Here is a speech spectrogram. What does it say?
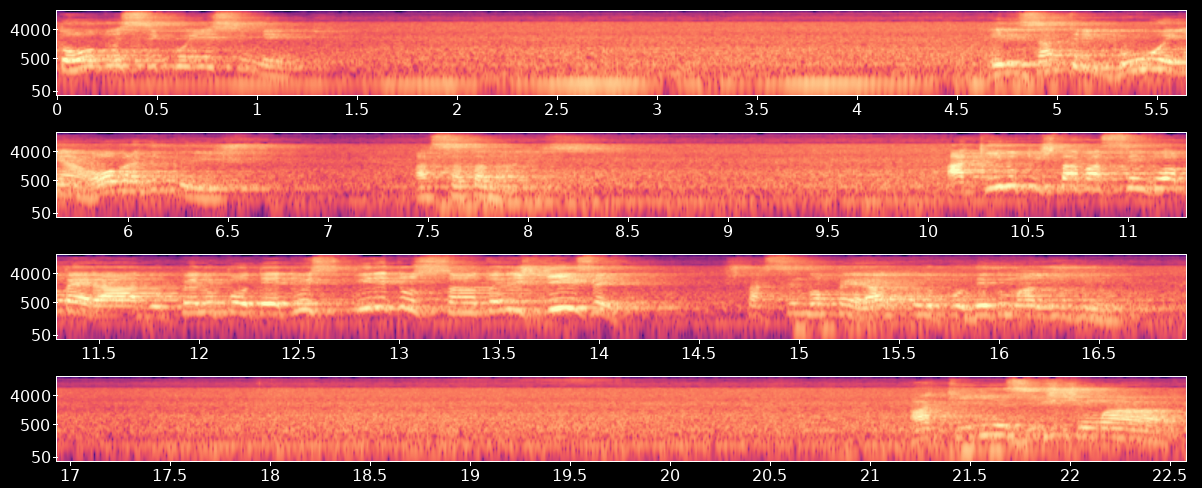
todo esse conhecimento, eles atribuem a obra de Cristo a Satanás. Aquilo que estava sendo operado pelo poder do Espírito Santo, eles dizem, está sendo operado pelo poder do maligno. Aqui existe uma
